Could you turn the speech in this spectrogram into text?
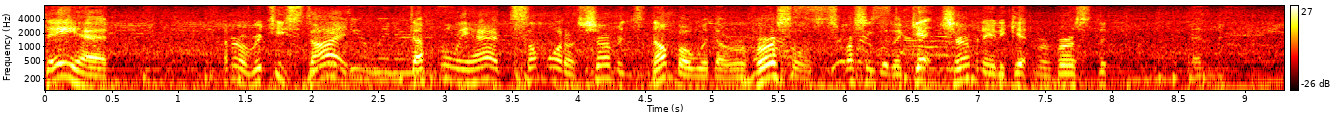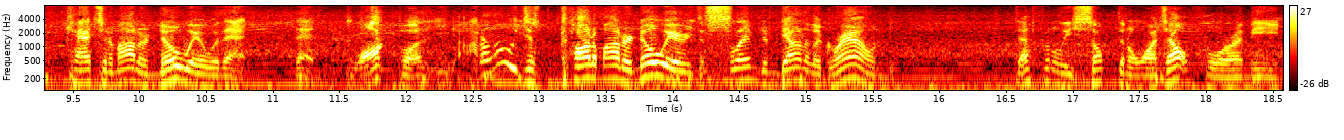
they had. I don't know. Richie Stein definitely had somewhat of Sherman's number with the reversals, especially with the getting Shermanator getting reversed and catching him out of nowhere with that that block bust. I don't know. He just caught him out of nowhere and just slammed him down to the ground. Definitely something to watch out for. I mean,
